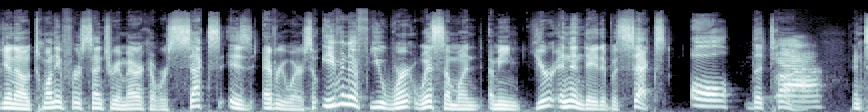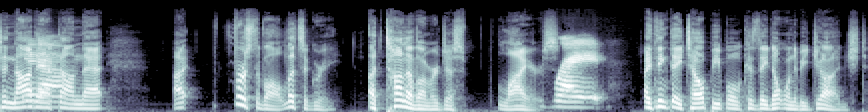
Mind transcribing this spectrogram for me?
you know, 21st century America where sex is everywhere. So even if you weren't with someone, I mean, you're inundated with sex all the time. Yeah. And to not Yeah. act on that, I first of all, let's agree. A ton of them are just liars. Right. I think they tell people because they don't want to be judged.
